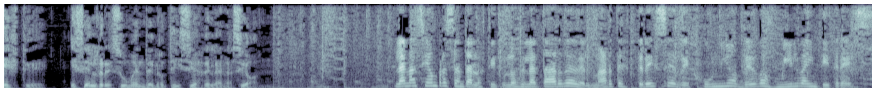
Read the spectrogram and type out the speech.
Este es el resumen de Noticias de la Nación. La Nación presenta los títulos de la tarde del martes 13 de junio de 2023.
